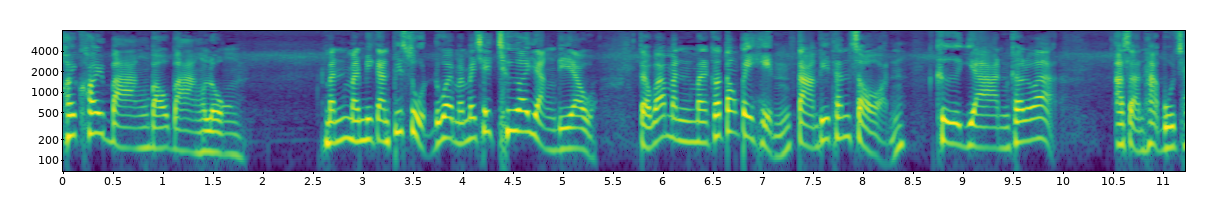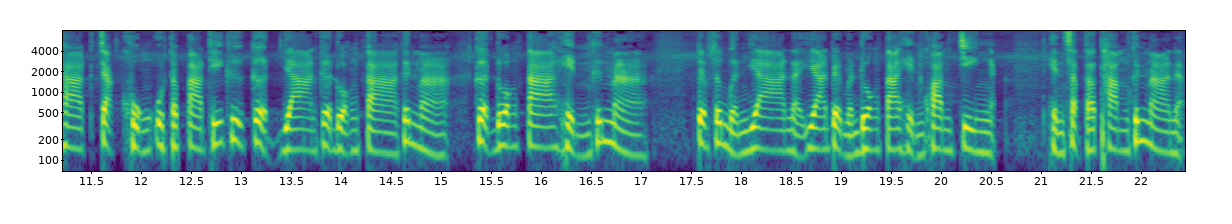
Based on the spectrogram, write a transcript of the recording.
ค่อยๆ บางเบาบางลง มันมันมีการพิสูจน์ด้วย มันไม่ใช่เชื่ออย่างเดียว แต่ว่ามันมันก็ต้องไปเห็นตามที่ท่านสอน คือยานเขาเรียกว่าอาสาหาบูชาจากขุงอุตปาธิคือเกิดยานเกิดดวงตาขึ้นมา เกิดดวงตาเห็นขึ้นมา เปรียบเสมือนยานน่ะยานเปรียบเหมือนดวงตาเห็นความจริงอะเห็นสัจธรรมขึ้นมาเนี่ย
